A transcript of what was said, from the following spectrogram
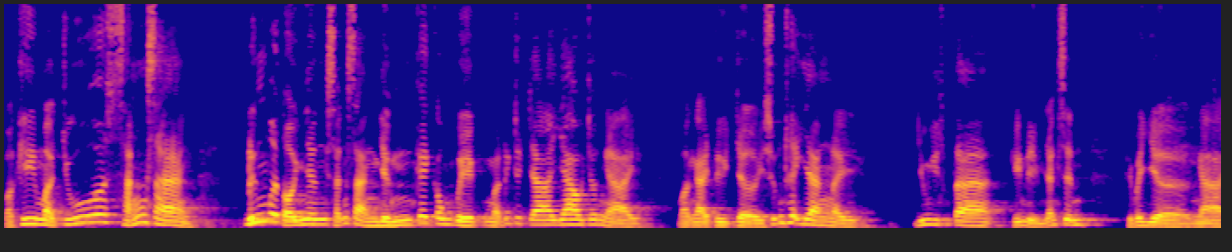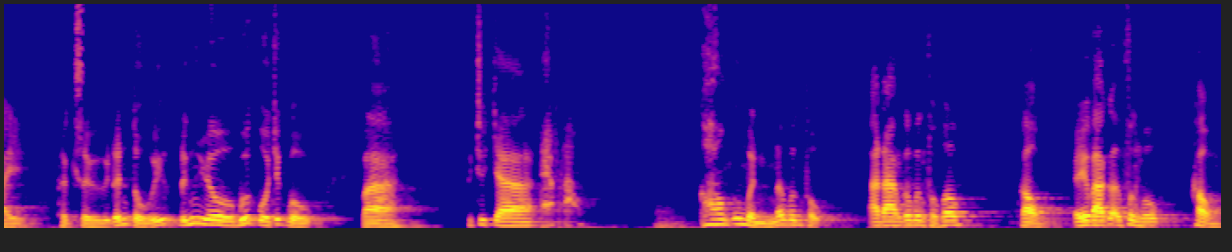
Và khi mà Chúa sẵn sàng Đứng với tội nhân, Sẵn sàng nhận cái công việc mà Đức Chúa Cha giao cho Ngài, Mà Ngài từ trời xuống thế gian này, Giống như chúng ta kỷ niệm Giáng sinh, Thì bây giờ Ngài thực sự đến tuổi Đứng vô bước vô chức vụ Và Đức Chúa Cha đẹp lòng. Con của mình nó vân phục. Adam có vân phục không? Không. Eva có phân phục? Không.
